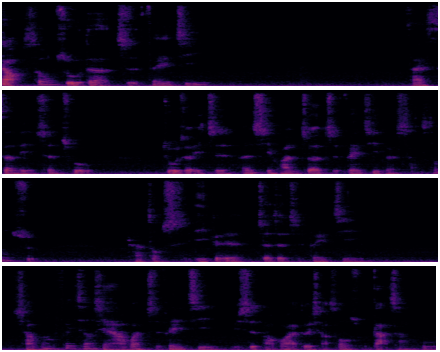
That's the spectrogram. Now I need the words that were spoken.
小松鼠的纸飞机。在森林深处，住着一只很喜欢折纸飞机的小松鼠。它总是一个人折着纸飞机。小猫非常想要玩纸飞机，于是跑过来对小松鼠打招呼：“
